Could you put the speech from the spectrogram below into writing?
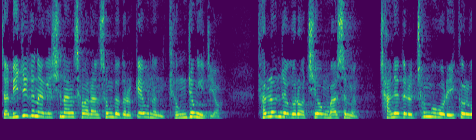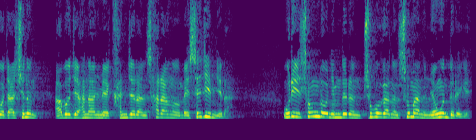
자, 미지근하게 신앙생활한 성도들을 깨우는 경종이지요. 결론적으로 지옥 말씀은 자녀들을 천국으로 이끌고자 하시는 아버지 하나님의 간절한 사랑의 메시지입니다. 우리 성도님들은 죽어가는 수많은 영혼들에게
